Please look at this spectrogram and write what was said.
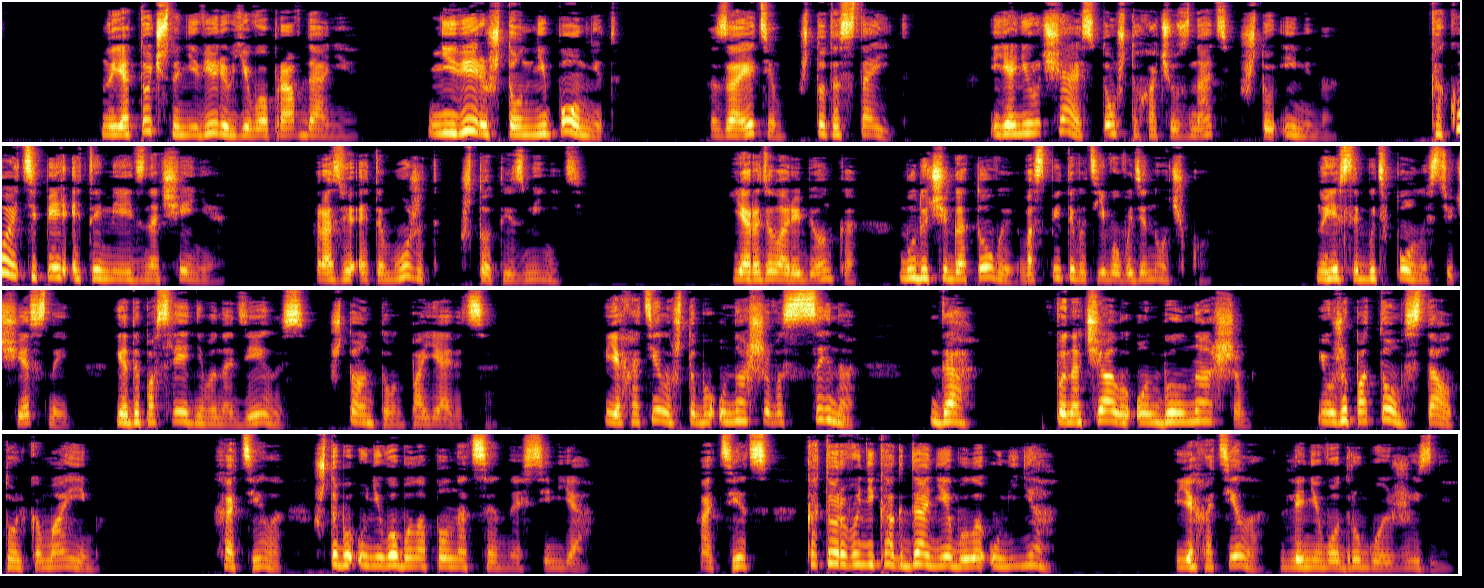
Но я точно не верю в его оправдание. Не верю, что он не помнит. За этим что-то стоит. И я не ручаюсь в том, что хочу знать, что именно. Какое теперь это имеет значение? Разве это может что-то изменить? Я родила ребенка, будучи готовой воспитывать его в одиночку. Но если быть полностью честной, я до последнего надеялась, что Антон появится. Я хотела, чтобы у нашего сына... Да, поначалу он был нашим, и уже потом стал только моим. Хотела, чтобы у него была полноценная семья. Отец, которого никогда не было у меня. Я хотела для него другой жизни.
